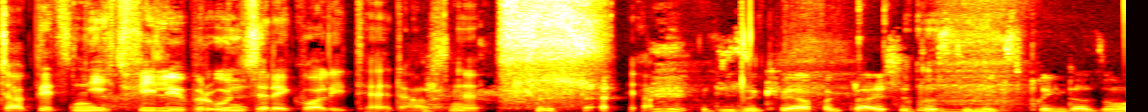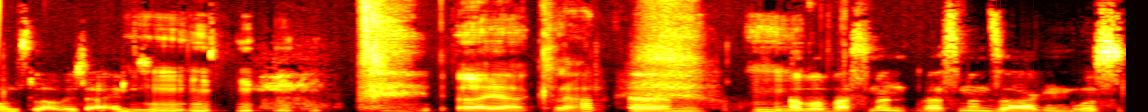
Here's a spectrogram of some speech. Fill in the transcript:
sagt jetzt nicht viel über unsere Qualität aus. Ne? Ja. diese Quervergleiche, dass die nichts bringt, da sind wir uns, glaube ich, einig. ah ja, klar. Ähm, Mhm. aber was man, was man sagen muss,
